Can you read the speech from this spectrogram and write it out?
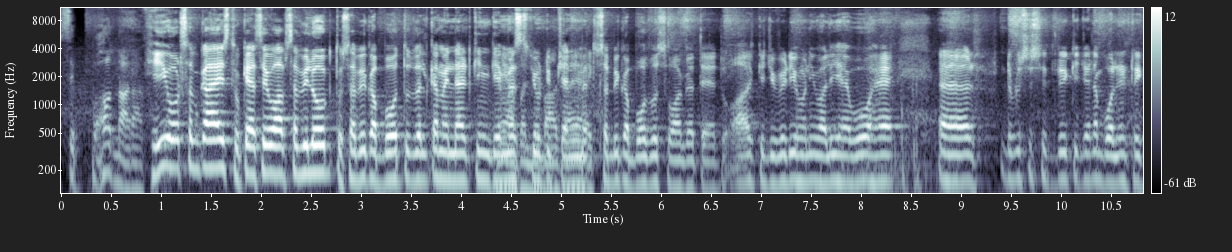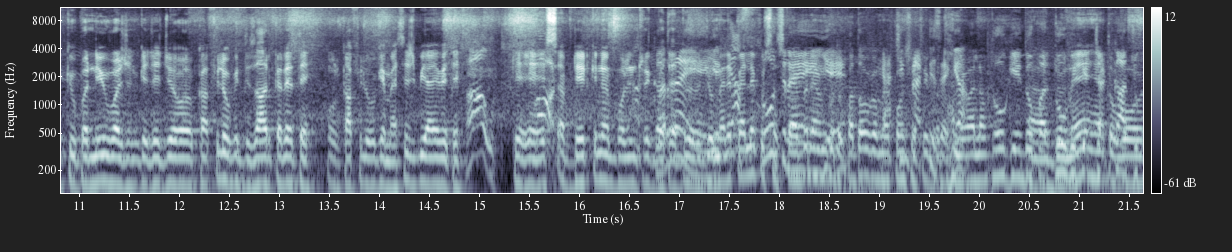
से बहुत नाराज़। ही और सब गाइस तो कैसे हो आप सभी लोग? तो सभी का बहुत बहुत वेलकम है Net King Gamers YouTube channel में। तो सभी का बहुत बहुत स्वागत है। तो आज की जो वीडियो होने वाली है वो है डब्ल्यू सी थ्री की जो है ना बॉलिंग ट्रिक के ऊपर न्यू वर्जन के जो काफ़ी लोग इंतज़ार कर रहे थे और काफ़ी लोगों के मैसेज भी आए हुए थे कि इस अपडेट के ना बॉलिंग ट्रिक बताए तो जो मेरे पहले कुछ सब्सक्राइबर हैं उनको तो पता होगा मैं कौन सी ट्रिक बताने वाला हूँ। नए हैं तो वो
